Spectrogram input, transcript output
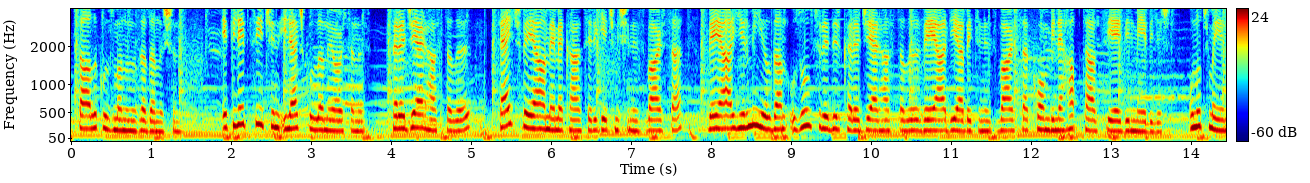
sağlık uzmanınıza danışın. Epilepsi için ilaç kullanıyorsanız, karaciğer hastalığı, felç veya meme kanseri geçmişiniz varsa veya 20 yıldan uzun süredir karaciğer hastalığı veya diyabetiniz varsa kombine hap tavsiye edilmeyebilir. Unutmayın,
